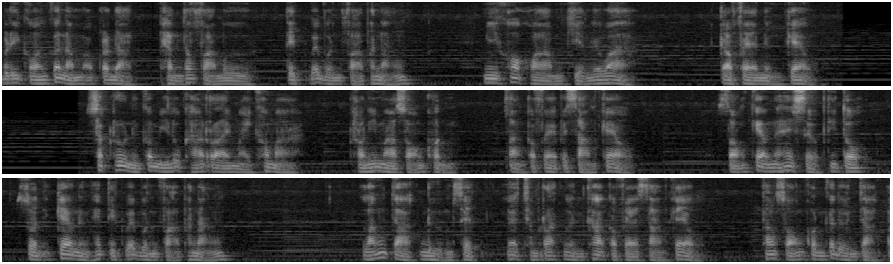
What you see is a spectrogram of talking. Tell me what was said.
บริกรก็นำเอากระดาษแผ่นเท่าฝ่ามือ ติดไว้บนฝาผนัง มีข้อความเขียนไว้ว่า กาแฟหนึ่งแก้ว สักครู่หนึ่งก็มีลูกค้ารายใหม่เข้ามา คราวนี้มาสองคน สั่งกาแฟไปสามแก้วสองแก้วนั้นให้เสิร์ฟที่โต๊ะ ส่วนอีกแก้วหนึ่งให้ติดไว้บนฝาผนัง หลังจากดื่มเสร็จและชำระเงินค่ากาแฟสามแก้ว ทั้งสองคนก็เดินจากไป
